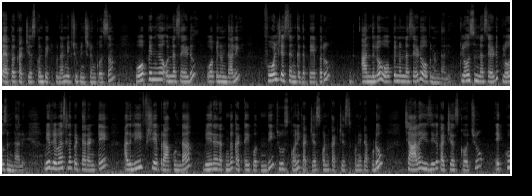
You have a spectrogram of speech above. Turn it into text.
పేపర్ కట్ చేసుకొని పెట్టుకున్నాను మీకు చూపించడం కోసం. ఓపెన్గా ఉన్న సైడు ఓపెన్ ఉండాలి. ఫోల్డ్ చేశాను కదా పేపరు అందులో ఓపెన్ ఉన్న సైడ్ ఓపెన్ ఉండాలి. క్లోజ్ ఉన్న సైడ్ క్లోజ్ ఉండాలి. మీరు రివర్స్లో పెట్టారంటే అది లీఫ్ షేప్ రాకుండా వేరే రకంగా కట్ అయిపోతుంది. చూసుకొని కట్ చేసుకొని కట్ చేసుకునేటప్పుడు చాలా ఈజీగా కట్ చేసుకోవచ్చు. ఎక్కువ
